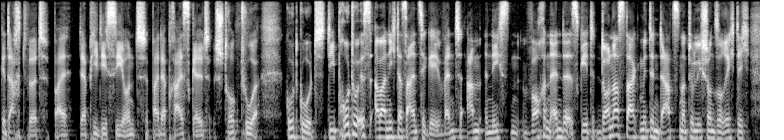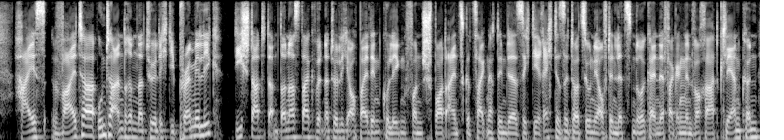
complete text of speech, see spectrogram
gedacht wird bei der PDC und bei der Preisgeldstruktur. Gut, gut. Die Proto ist aber nicht das einzige Event am nächsten Wochenende. Es geht Donnerstag mit den Darts natürlich schon so richtig heiß weiter. Unter anderem natürlich die Premier League Die startet am Donnerstag, wird natürlich auch bei den Kollegen von Sport 1 gezeigt, nachdem der sich die rechte Situation ja auf den letzten Drücker in der vergangenen Woche hat klären können.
